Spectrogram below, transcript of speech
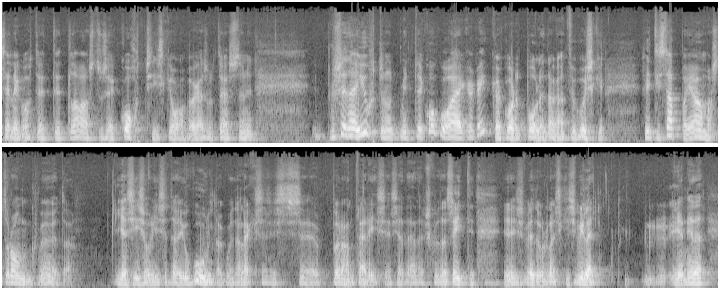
selle kohta, et, et lavastuse koht siiski omab väga suurt tähtsust, on, et noh, seda ei juhtunud mitte kogu aeg, aga ikka kord poole tagant või kuskil. Sõitis Tapa jaamast rong mööda. Ja siis oli seda ju kuulda, kui ta läks ja siis põrand värises ja tähendab, kui ta sõitis. Ja siis vedur laskis vilet ja nii edasi.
